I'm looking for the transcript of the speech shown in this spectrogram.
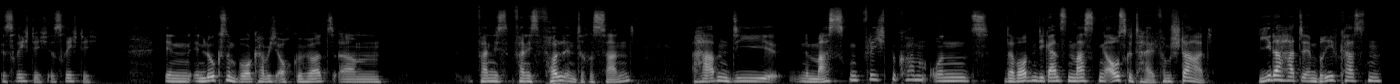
ist richtig, ist richtig. In, in Luxemburg habe ich auch gehört, ähm, fand ich es fand voll interessant, haben die eine Maskenpflicht bekommen und da wurden die ganzen Masken ausgeteilt vom Staat. Jeder hatte im Briefkasten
